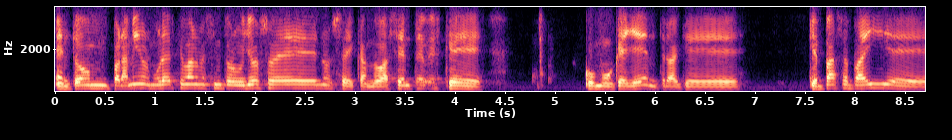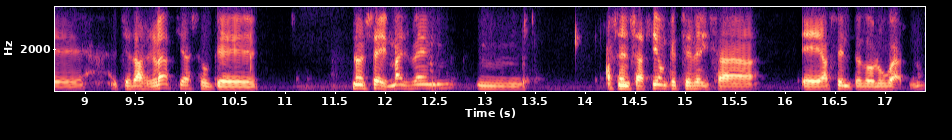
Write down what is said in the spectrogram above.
Entón, para mí, os murais que máis me sinto orgulloso é, non sei, cando a xente ves que como que lle entra, que, que pasa pa aí e, e che das gracias ou que, non sei, máis ben mm, a sensación que che deixa eh, a xente do lugar, non?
